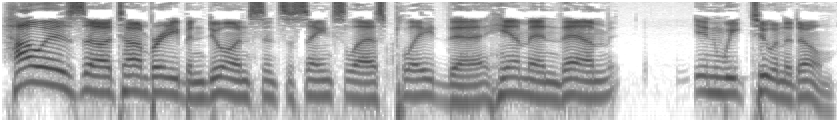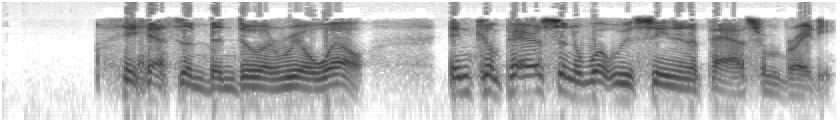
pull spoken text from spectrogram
how has uh, Tom Brady been doing since the Saints last played the, him and them in Week Two in the Dome? He hasn't been doing real well in comparison to what we've seen in the past from Brady,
